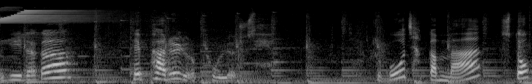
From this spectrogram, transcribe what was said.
여기다가 대파를 이렇게 올려주세요. 자, 그리고 잠깐만 스톱.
